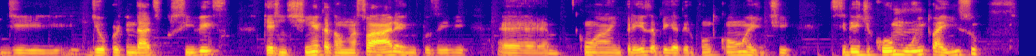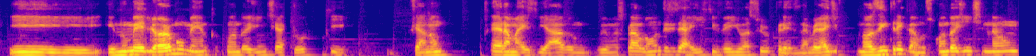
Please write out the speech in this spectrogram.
de, de oportunidades possíveis que a gente tinha, cada um na sua área, inclusive é, com a empresa brigadeiro.com, a gente se dedicou muito a isso. E, e, no melhor momento, quando a gente achou que já não era mais viável, vimos para Londres, e aí que veio a surpresa. Na verdade, nós entregamos. Quando a gente não,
